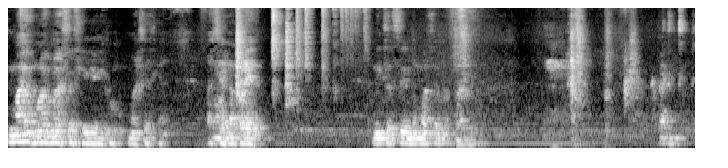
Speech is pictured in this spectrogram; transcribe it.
Más, más, hacia allá, hijo, más hacia, hacia la pared. Necesitas hacerlo más hacia la pared.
